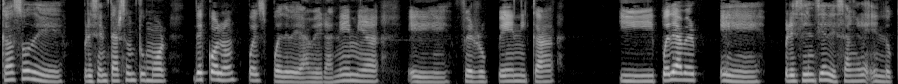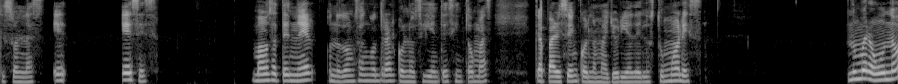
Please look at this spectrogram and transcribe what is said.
caso de presentarse un tumor de colon, pues puede haber anemia, eh, ferropénica y puede haber eh, presencia de sangre en lo que son las heces. Vamos a tener o nos vamos a encontrar con los siguientes síntomas que aparecen con la mayoría de los tumores. Número uno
